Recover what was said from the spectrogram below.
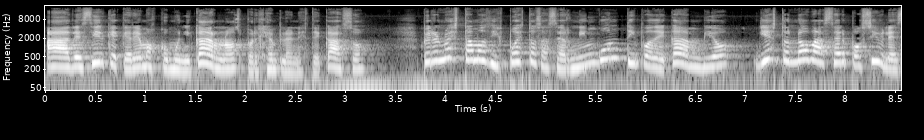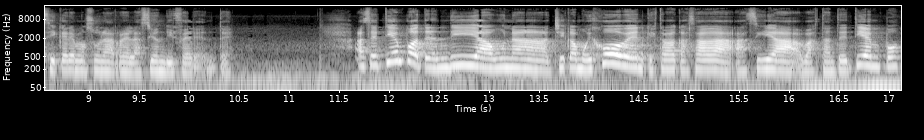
a decir que queremos comunicarnos, por ejemplo en este caso, pero no estamos dispuestos a hacer ningún tipo de cambio y esto no va a ser posible si queremos una relación diferente. Hace tiempo atendí a una chica muy joven que estaba casada hacía bastante tiempo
